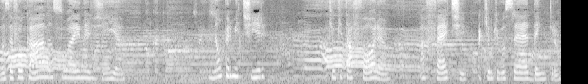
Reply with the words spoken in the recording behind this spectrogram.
Você focar na sua energia, não permitir que o que está fora afete aquilo que você é dentro.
